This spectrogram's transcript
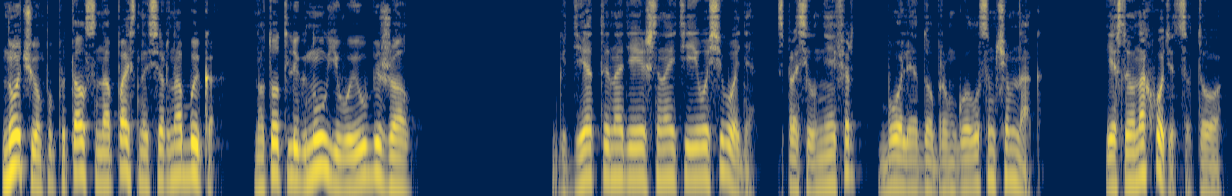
Ночью он попытался напасть на сернобыка, но тот легнул его и убежал. — Где ты надеешься найти его сегодня? — спросил Неферт более добрым голосом, чем Нак. — Если он охотится, то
